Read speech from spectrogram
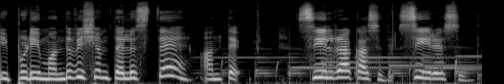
ఇప్పుడు ఈ మందు విషయం తెలిస్తే అంతే. సీల్రా కాసిది సీరియస్ ఇది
